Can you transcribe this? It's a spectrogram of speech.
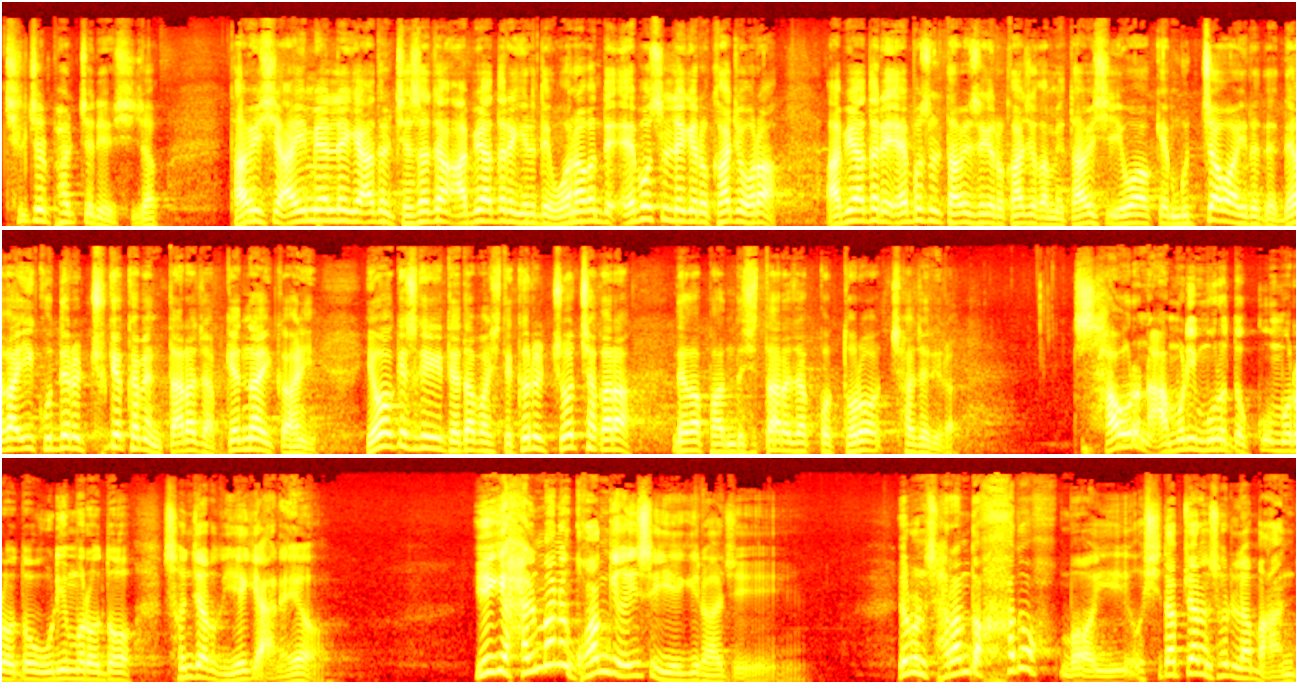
7절 8절이에요 시작. 다윗이 아이멜렉의 아들 제사장 아비아들에게 이르되 원하건대 에봇을 내게로 가져오라. 아비아들이 에봇을 다윗에게로 가져가며 다윗이 여호와께 묻자와 이르되 내가 이 군대를 추격하면 따라잡겠나이까 하니 여호와께서 그에게 대답하시되 그를 쫓아가라 내가 반드시 따라잡고 도로 찾으리라. 사울은 아무리 물어도 꿈으로도 우림으로도 선자로도 얘기 안 해요. 얘기할 만한 관계가 있어야 얘기를 하지. 여러분 사람도 하도 뭐 시답지 않은 소리를 하면 안,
